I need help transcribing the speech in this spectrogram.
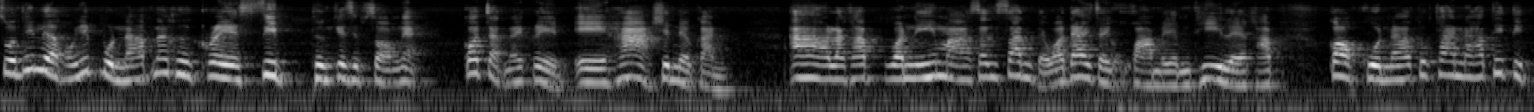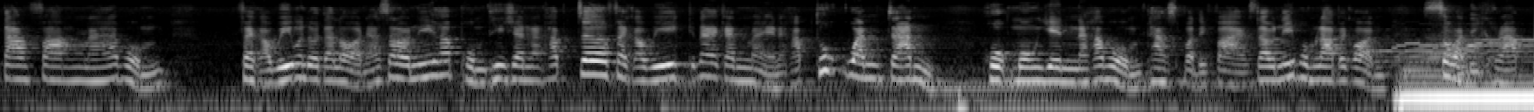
ส่วนที่เหลือของญี่ปุ่นนะครับนั่นคือเกรด 10 ถึงเกรด 12 เนี่ย ก็จัดในเกรด A5 เช่นเดียวกันเอาละครับ วันนี้มาสั้นๆ แต่ว่าได้ใจความไปเต็มที่เลยครับ ก็คุณนะครับทุกท่านนะครับที่ติดตามฟังนะครับผมแฟกอวีมาโดยตลอดนะสำหรับวันนี้ครับผมทีชันนะครับเจอแฟกอวีได้กันใหม่นะครับ ทุกวันจันทร์6โมงเย็นนะครับผมทาง Spotify สำหรับวันนี้ผมลาไปก่อน สวัสดีครับ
